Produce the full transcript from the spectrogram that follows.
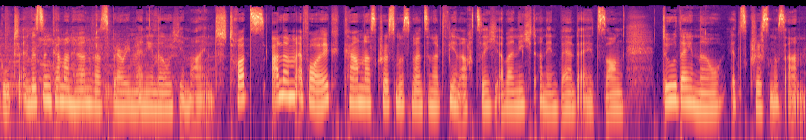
Gut, ein bisschen kann man hören, was Barry Manilow hier meint. Trotz allem Erfolg kam das Christmas 1984 aber nicht an den Band Aid Song Do They Know It's Christmas an.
